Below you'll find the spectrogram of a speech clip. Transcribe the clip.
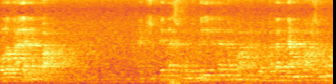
Allah Taala nampak. Dan kita tak semua benda kita tak nampak, Allah Taala nampak semua.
